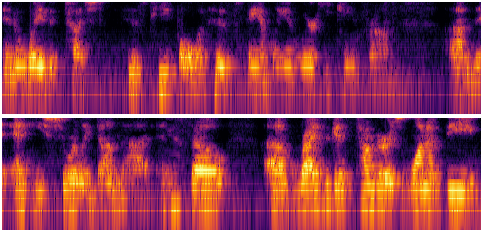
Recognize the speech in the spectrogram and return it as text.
in, in a way that touched his people and his family and where he came from, um, and he's surely done that. And Yeah. so, um, Rise Against Hunger is one of the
